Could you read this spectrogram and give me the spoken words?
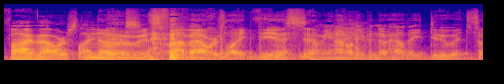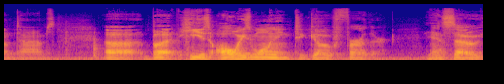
five hours like no, this. it's five hours like this. Yeah. I mean, I don't even know how they do it sometimes. Uh, but he is always wanting to go further. Yeah. And so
